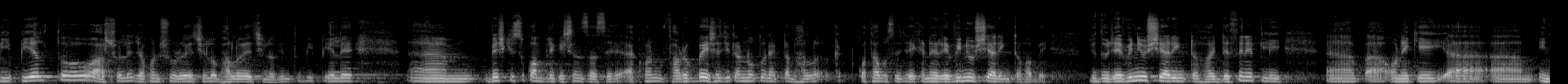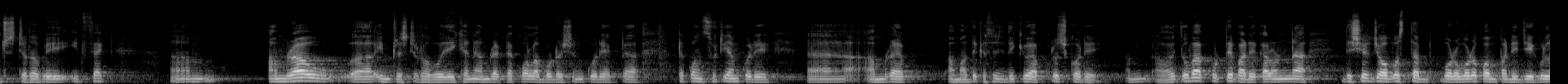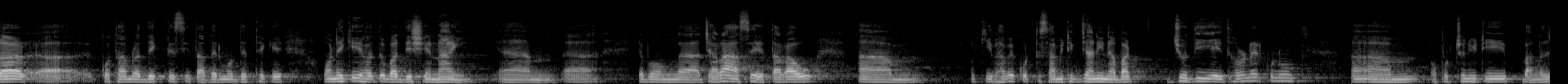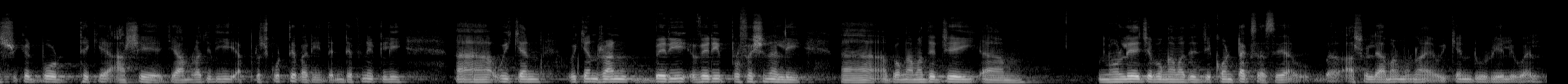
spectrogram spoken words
BPL তো আসলে যখন শুরু হয়েছিল, ভালো হয়েছিল, কিন্তু বিপিএলে বেশ কিছু কমপ্লিকেশনস আছে। এখন ফারুক ভাই এসে যেটা নতুন একটা ভালো কথা বলছে যে, এখানে রেভিনিউ শেয়ারিংটা হবে। যদি রেভিনিউ শেয়ারিংটা হয় ডেফিনেটলি অনেকেই ইন্টারেস্টেড হবে। ইনফ্যাক্ট আমরাও ইন্টারেস্টেড হব। এখানে আমরা একটা কোলাবোরেশন করে, একটা একটা কনসোর্টিয়াম করে আমরা আমাদের কাছে যদি কেউ অ্যাপ্রোচ করে হয়তো বা করতে পারে। কারণ দেশের যে অবস্থা, বড় বড় কোম্পানি যেগুলার কথা আমরা দেখতেছি, তাদের মধ্যে থেকে অনেকেই হয়তো বা দেশে নাই। এবং যারা আছে, তারাও কীভাবে করতেছে আমি ঠিক জানি না। বাট যদি এই ধরনের কোনো অপরচুনিটি বাংলাদেশ ক্রিকেট বোর্ড থেকে আসে, যে আমরা যদি অ্যাপ্রোচ করতে পারি then definitely we can we can run very very professionally এবং আমাদের যেই নলেজ এবং আমাদের যে কন্ট্যাক্টস আছে আসলে আমার মনে হয় we can do really well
